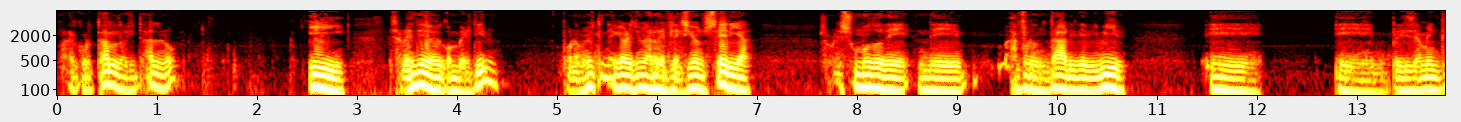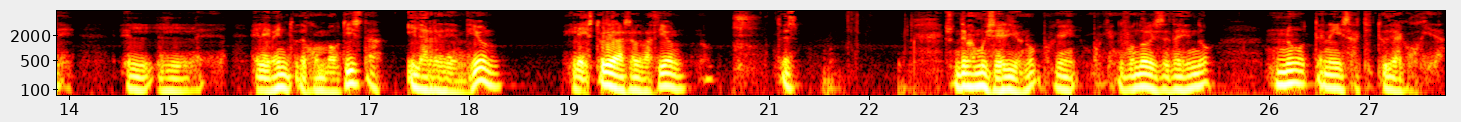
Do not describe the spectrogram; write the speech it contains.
para cortarlos y tal, ¿no? Y se habrían tenido que convertir. Por lo menos tenía que haber hecho una reflexión seria sobre su modo de, de afrontar y de vivir eh, eh, precisamente el, el, el, evento de Juan Bautista y la redención y la historia de la salvación. ¿no? Entonces, es un tema muy serio, ¿no? Porque, porque en el fondo les está diciendo, no tenéis actitud de acogida.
